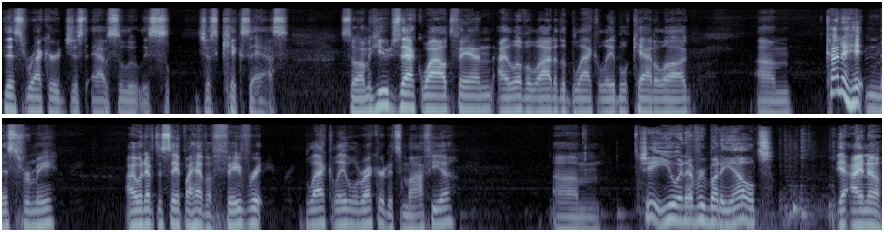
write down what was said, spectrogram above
this record just absolutely sl- just kicks ass. So I'm a huge Zakk Wylde fan. I love a lot of the Black Label catalog. Um, kind of hit and miss for me. I would have to say if I have a favorite Black Label record, it's Mafia. Um, gee, you and everybody else. Yeah, I know.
